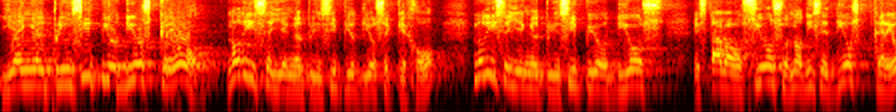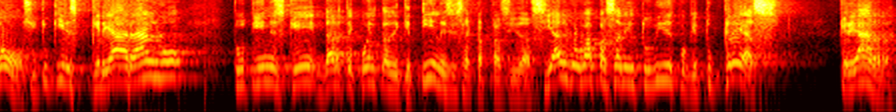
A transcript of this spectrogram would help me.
y en el principio Dios creó. No dice, y en el principio Dios se quejó. No dice, y en el principio Dios estaba ocioso. No, dice, Dios creó. Si tú quieres crear algo, tú tienes que darte cuenta de que tienes esa capacidad. Si algo va a pasar en tu vida es porque tú creas crear.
